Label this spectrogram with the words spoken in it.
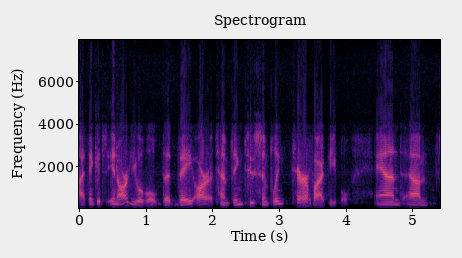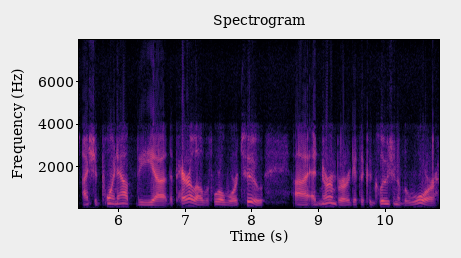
I think it's inarguable that they are attempting to simply terrify people. And um, I should point out the uh, the parallel with World War II. Uh, at Nuremberg, at the conclusion of the war,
